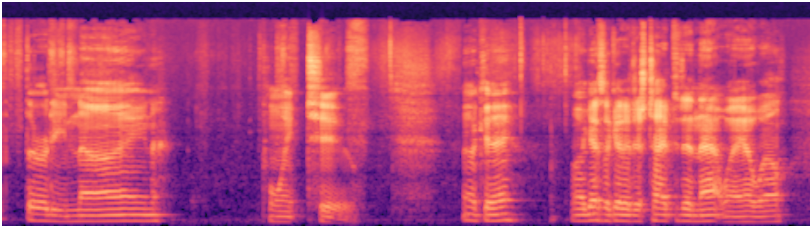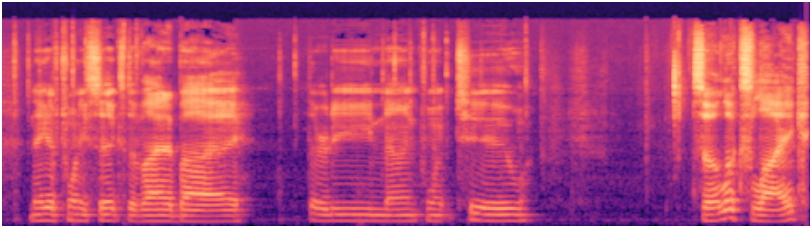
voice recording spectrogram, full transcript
39.2. Okay, well I guess I could have just typed it in that way, oh well. Negative 26 divided by 39.2. So it looks like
